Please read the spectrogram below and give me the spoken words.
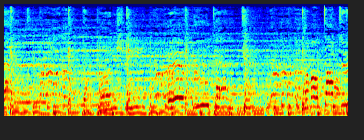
Don't punish me with brutality. Come on, talk to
